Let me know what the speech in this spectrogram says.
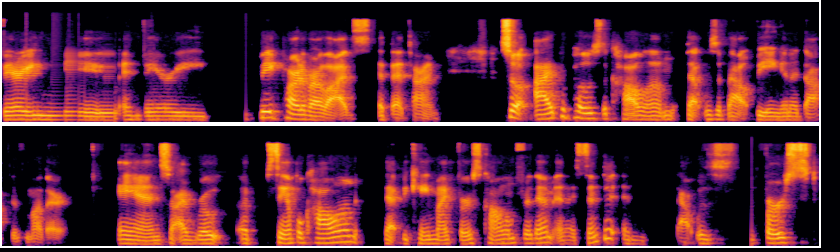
very new and very big part of our lives at that time. So I proposed a column that was about being an adoptive mother. And so I wrote a sample column that became my first column for them and I sent it and that was the first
